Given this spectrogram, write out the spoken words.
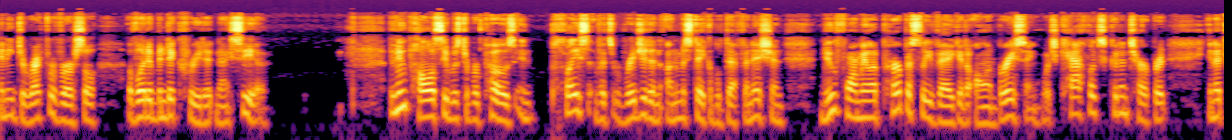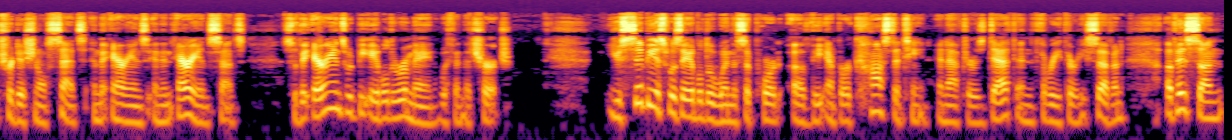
any direct reversal of what had been decreed at Nicaea. The new policy was to propose, in place of its rigid and unmistakable definition, new formula purposely vague and all embracing, which Catholics could interpret in a traditional sense, and the Arians in an Arian sense. so the Arians would be able to remain within the church. Eusebius was able to win the support of the Emperor Constantine, and after his death in 337, of his son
